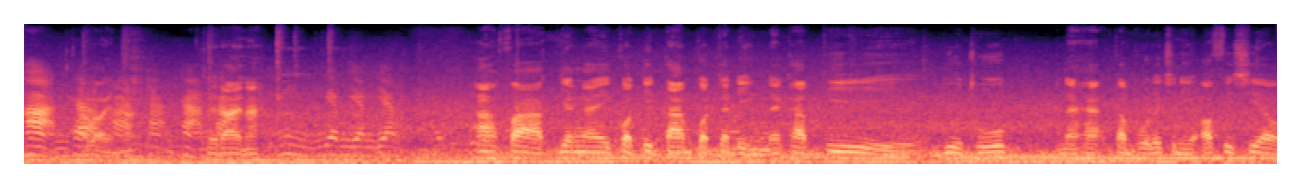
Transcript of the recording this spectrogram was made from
ผ่านค่ะอร่อยนะผ่านผ่านผ่านใช้ได้นะ อืมเยี่ยมเยี่ยมเยี่ยม อะฝากยังไงกดติดตามกดกระดิ่งนะครับที่ YouTube นะฮะกัมพูรชนีออฟฟิเชียล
